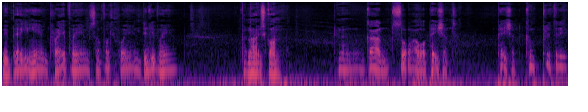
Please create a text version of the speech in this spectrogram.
We begging him, pray for him, support for him, deliver him. But now he's gone. You know, God saw our patient, patient, completely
